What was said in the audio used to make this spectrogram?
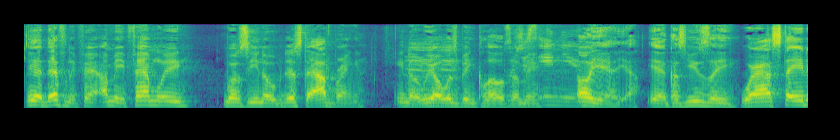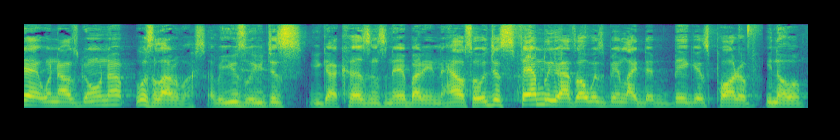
Yeah, definitely. I mean, family was you know just the upbringing. You know, we always been close. Mm-hmm. I mean, in you. oh yeah, yeah, yeah. Because usually where I stayed at when I was growing up, it was a lot of us. I mean, usually you Mm-hmm. just you got cousins and everybody in the house. So it's just family has always been like the biggest part of you know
